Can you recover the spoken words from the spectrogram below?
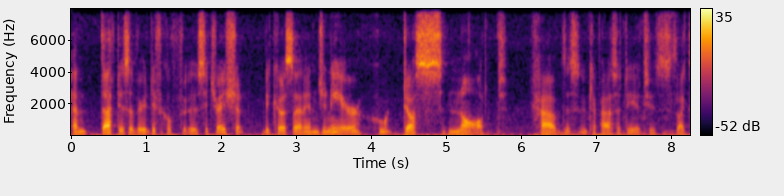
And that is a very difficult uh, situation because an engineer who does not have this capacity to like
